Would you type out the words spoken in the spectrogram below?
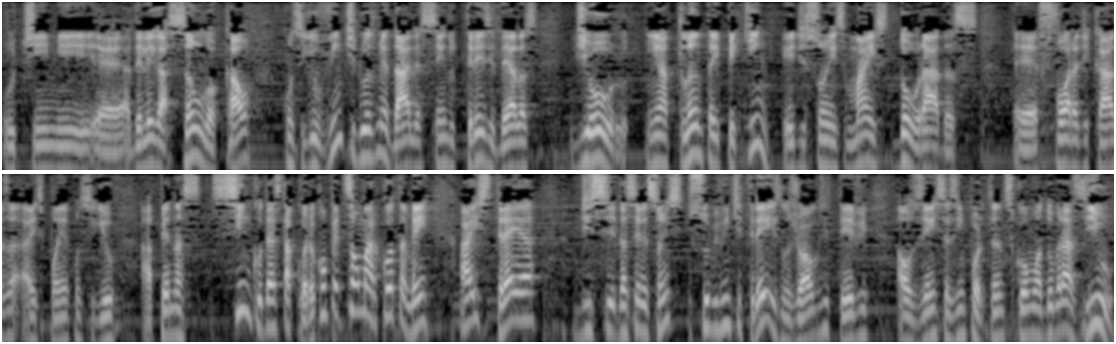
O time, é, a delegação local, conseguiu 22 medalhas, sendo 13 delas de ouro. Em Atlanta e Pequim, edições mais douradas é, fora de casa, a Espanha conseguiu apenas cinco desta cor. A competição marcou também a estreia de, das seleções sub-23 nos jogos e teve ausências importantes como a do Brasil,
